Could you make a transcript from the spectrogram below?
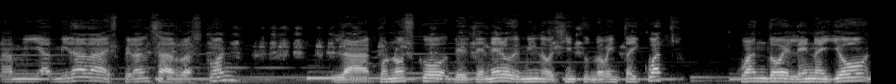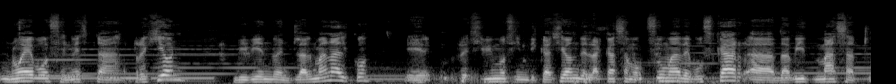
A mi admirada Esperanza Rascón la conozco desde enero de 1994, cuando Elena y yo, nuevos en esta región, viviendo en Tlalmanalco, eh, recibimos indicación de la Casa Moxuma de buscar a David Mazatl.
